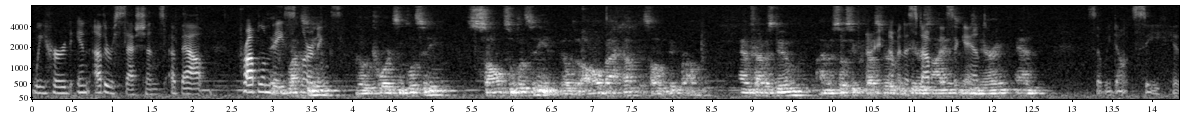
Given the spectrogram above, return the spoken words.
we heard in other sessions about problem-based Take learnings. Go towards simplicity, solve simplicity, and build it all back up to solve a big problem. I'm Travis Doom. I'm an associate All right, professor I'm of gonna computer stop this science and again. engineering, and So we don't see his,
